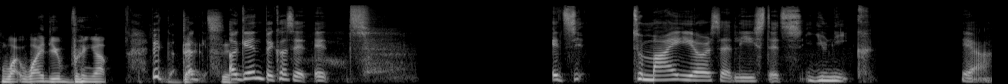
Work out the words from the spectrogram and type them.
why why do you bring up Bec- That's it. again because it it it's to my ears at least it's unique. Yeah.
